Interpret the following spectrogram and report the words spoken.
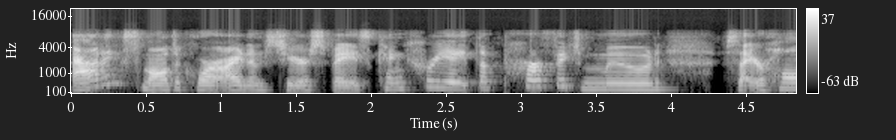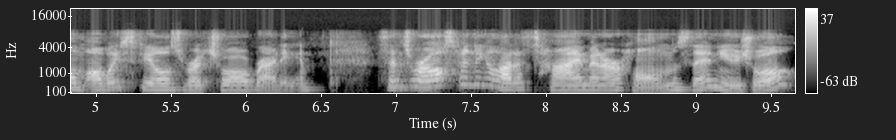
adding small decor items to your space can create the perfect mood so that your home always feels ritual ready. Since we're all spending a lot of time in our homes than usual,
